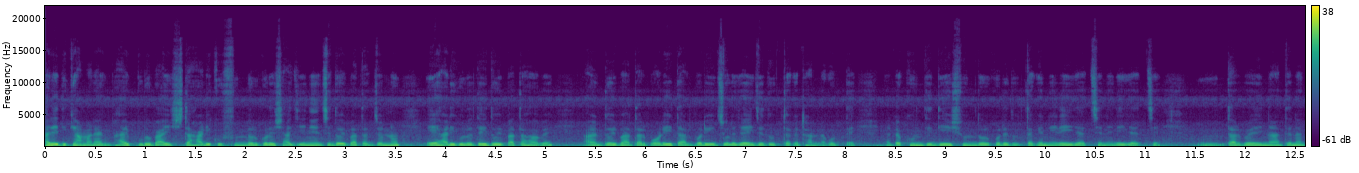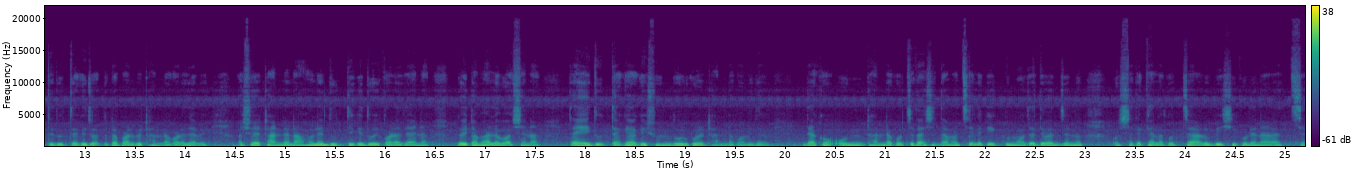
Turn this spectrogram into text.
আর এদিকে আমার এক ভাই পুরো বাইশটা হাঁড়ি খুব সুন্দর করে সাজিয়ে নিয়েছে দই পাতার জন্য। এই হাঁড়িগুলোতেই দই পাতা হবে। আর দই পাতার পরেই তারপরেই চলে যায় যে দুধটাকে ঠান্ডা করতে। একটা খুন্তি দিয়ে সুন্দর করে দুধটাকে নেড়েই যাচ্ছে নেড়েই যাচ্ছে। তারপরে এই নাতে নাতে দুধটাকে যতটা পারবে ঠান্ডা করা যাবে। আসলে ঠান্ডা না হলে দুধ থেকে দই করা যায় না। দইটা ভালোবাসে না। তাই এই দুধটাকে আগে সুন্দর করে ঠান্ডা করে দেবে দেখো, ও ঠান্ডা করছে, তার সাথে আমার ছেলেকে একটু মজা দেওয়ার জন্য ওর সাথে খেলা করছে, আরও বেশি করে নাড়াচ্ছে।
